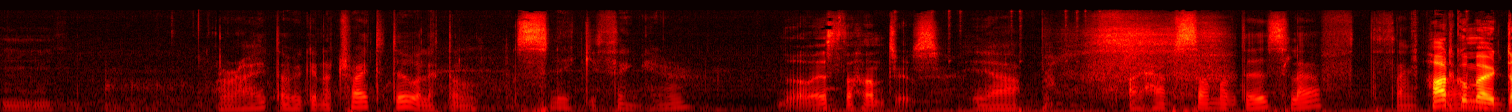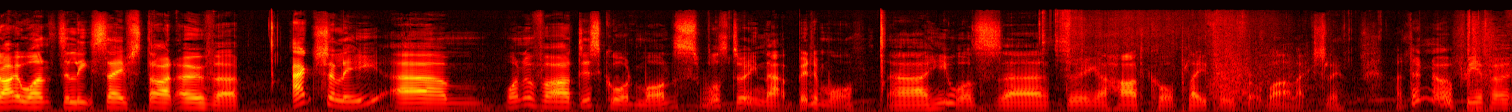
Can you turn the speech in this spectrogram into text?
Hmm. Alright, are we gonna try to do a little sneaky thing here? Oh, there's the hunters. Yep. I have some of this left. Thank Hardcore God. mode. Die once, delete save, start over. Actually, um, one of our Discord mods was doing that. Bittermore. Uh, he was uh, doing a hardcore playthrough for a while. Actually, I don't know if we ever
